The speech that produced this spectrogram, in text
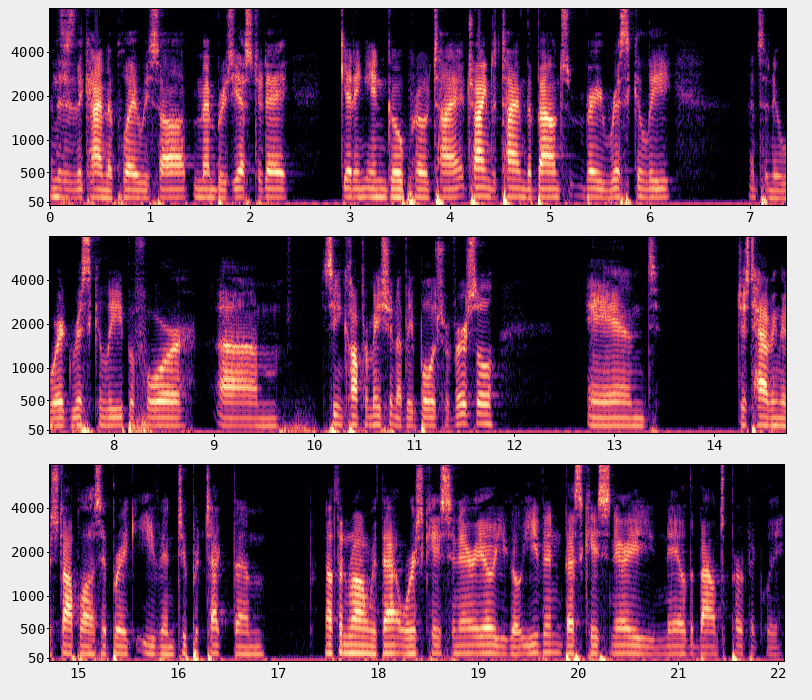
And this is the kind of play we saw members yesterday getting in GoPro, trying to time the bounce very riskily. That's a new word, riskily, before um, seeing confirmation of a bullish reversal. And just having their stop loss at break even to protect them. Nothing wrong with that. Worst case scenario, you go even. Best case scenario, you nail the bounce perfectly.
